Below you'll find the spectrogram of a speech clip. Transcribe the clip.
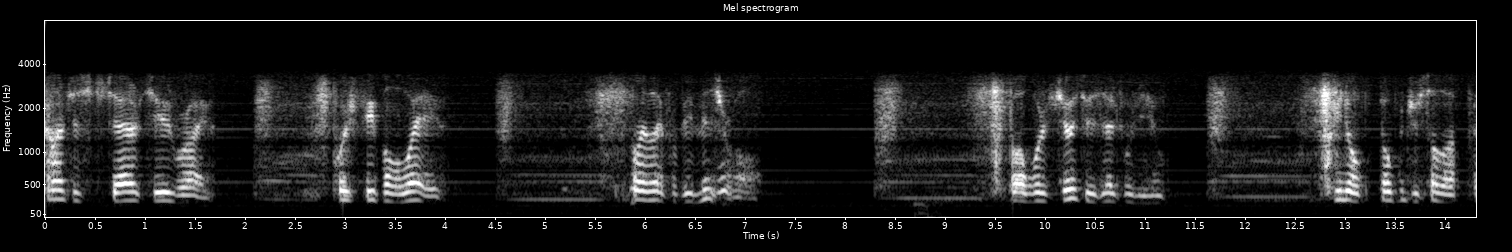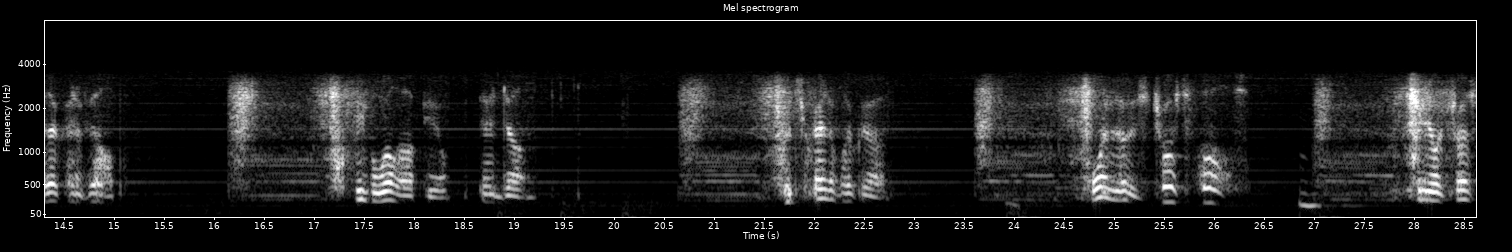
conscious attitude where I push people away, my life would be miserable. But what it shows you is that when you, you know, open yourself up for that kind of help, people will help you. And um, it's kind of like a, one of those trust falls. You know, trust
